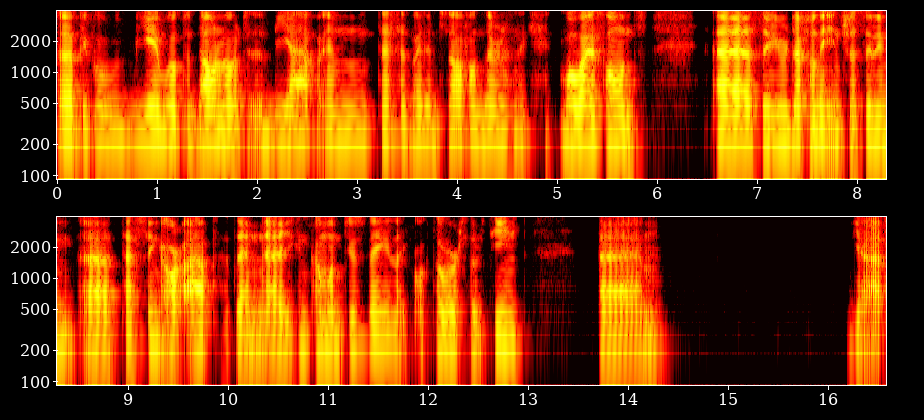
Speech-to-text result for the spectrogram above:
uh, people will be able to download the app and test it by themselves on their like mobile phones. Uh, so if you're definitely interested in uh, testing our app, then uh, you can come on Tuesday, like October 13. Um, yeah,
